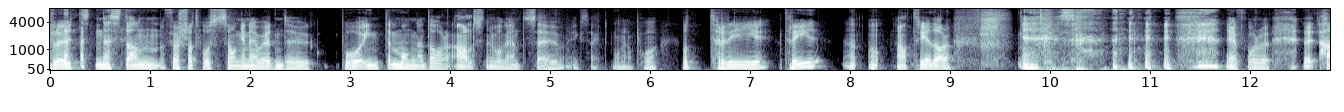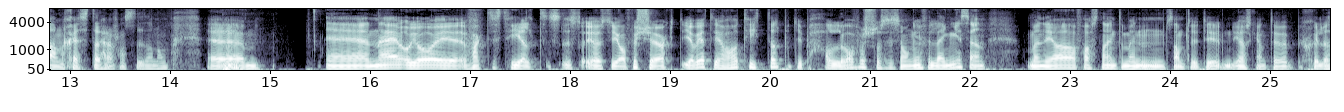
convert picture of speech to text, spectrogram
plöjt nästan första två säsongerna, jag vet inte hur, på inte många dagar alls, nu vågar jag inte säga hur exakt många, på, på tre, tre, ja, tre dagar. Jag får handgester här från sidan om. Mm. Eh, nej, och jag är faktiskt helt, jag, jag har försökt, jag vet jag har tittat på typ halva första säsongen för länge sedan, men jag fastnar inte, men samtidigt, jag ska inte skylla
